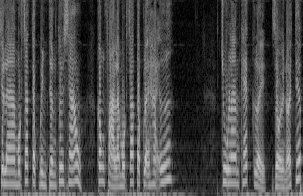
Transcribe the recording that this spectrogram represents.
Chỉ là một gia tộc bình thường thôi sao? Không phải là một gia tộc lợi hại ư? Chu Lam khét cười, rồi nói tiếp.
